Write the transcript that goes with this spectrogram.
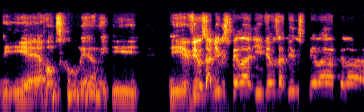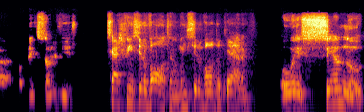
e, e, é homeschool mesmo, e, e ver os amigos pela, e ver os amigos pela, pela conexão de vídeo. Você acha que o ensino volta? O ensino volta o que era? O ensino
